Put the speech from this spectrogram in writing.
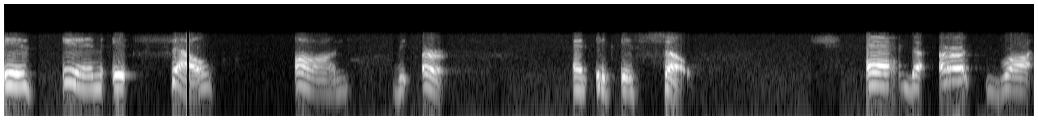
is in itself on the earth. And it is so. And the earth brought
